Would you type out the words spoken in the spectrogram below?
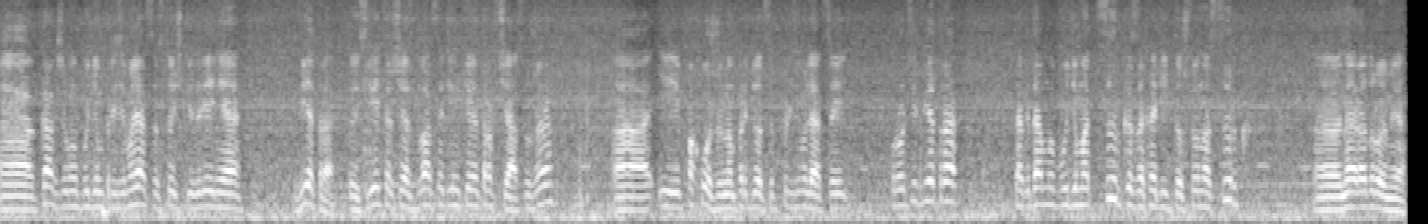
э, как же мы будем приземляться с точки зрения ветра. То есть ветер сейчас 21 км в час уже, э, и похоже, нам придется приземляться против ветра. Тогда мы будем от цирка заходить, то что у нас цирк э, на аэродроме.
